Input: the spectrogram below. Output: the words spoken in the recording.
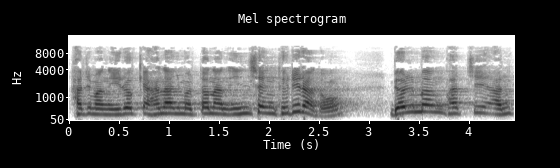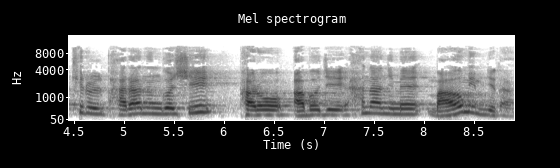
하지만 이렇게 하나님을 떠난 인생들이라도 멸망받지 않기를 바라는 것이 바로 아버지 하나님의 마음입니다.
